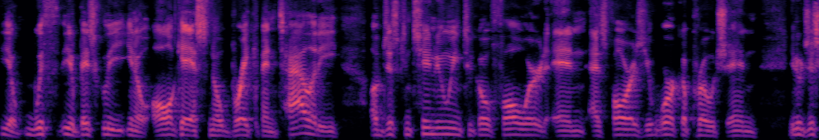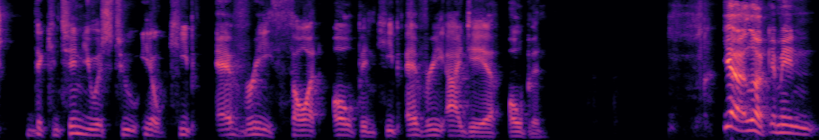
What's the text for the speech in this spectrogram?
you know with you know basically you know all gas no brake mentality of just continuing to go forward and as far as your work approach and you know just the continuous to you know keep every thought open, keep every idea open. Yeah, look, I mean,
